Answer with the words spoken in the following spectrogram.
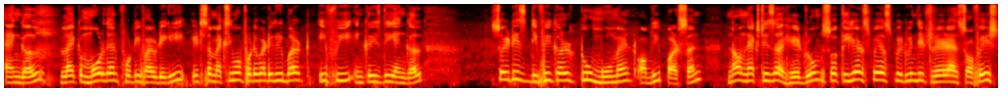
angle like more than 45 degree it's a maximum 45 degree but if we increase the angle so it is difficult to movement of the person. Now next is a headroom. So clear space between the tread and surface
